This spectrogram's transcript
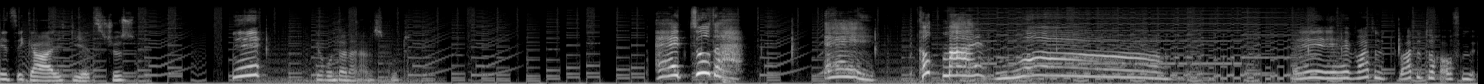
Mir jetzt egal. Ich gehe jetzt. Tschüss. Nee. Geh runter. Nein, alles gut. Hey, du da! Ey, guck mal! Wow. Hey, hey, wartet, wartet doch auf mich.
